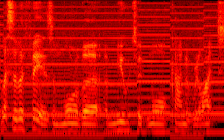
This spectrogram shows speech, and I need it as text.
less of a fizz and more of a, a muted, more kind of relaxed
